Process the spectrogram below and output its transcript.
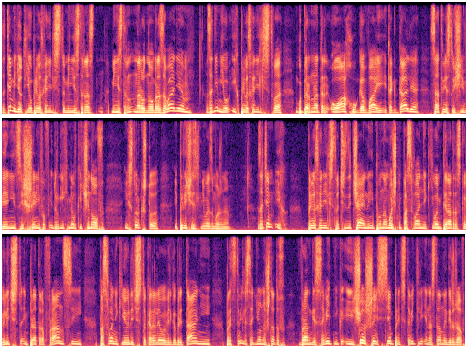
Затем идет его превосходительство министра, министра народного образования, затем его, их превосходительство губернатор Оаху, Гавайи и так далее, соответствующие вереницы шерифов и других мелких чинов. Их столько, что и перечислить невозможно. Затем их превосходительство чрезвычайный и полномочный посланник его императорского величества императора Франции, посланник ее величества королевы Великобритании, представитель Соединенных Штатов в ранге советника и еще 6-7 представителей иностранных держав.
